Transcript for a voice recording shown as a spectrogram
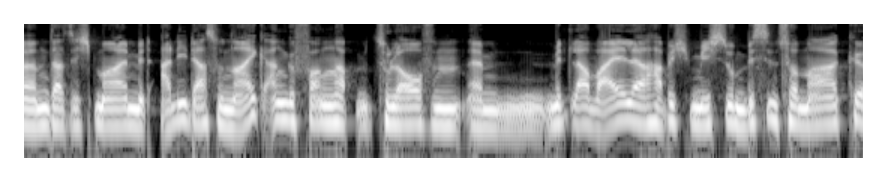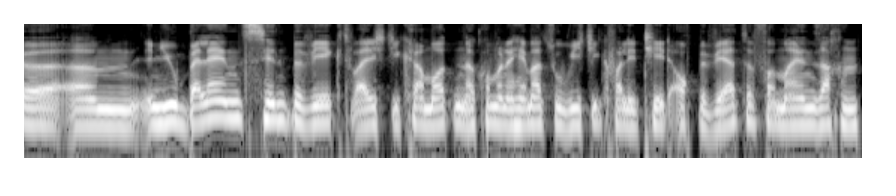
ähm, dass ich mal mit Adidas und Nike angefangen habe zu laufen. Ähm, mittlerweile habe ich mich so ein bisschen zur Marke ähm, New Balance hinbewegt, weil ich die Klamotten, da kommen wir nachher mal zu, wie ich die Qualität auch bewerte von meinen Sachen,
